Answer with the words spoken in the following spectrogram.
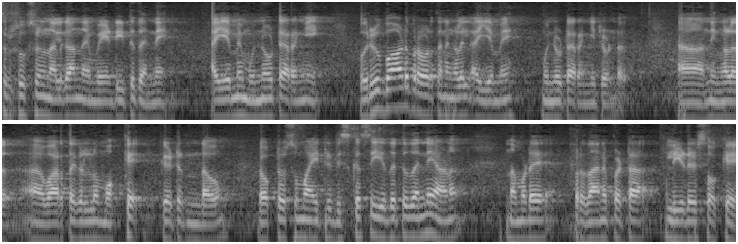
ശുശ്രൂഷ നൽകാൻ വേണ്ടിയിട്ട് തന്നെ ഐ എം എ മുന്നോട്ടിറങ്ങി. ഒരുപാട് പ്രവർത്തനങ്ങളിൽ ഐ എം എ മുന്നോട്ടിറങ്ങിയിട്ടുണ്ട്. നിങ്ങൾ വാർത്തകളിലും ഒക്കെ കേട്ടിട്ടുണ്ടാവും. ഡോക്ടേഴ്സുമായിട്ട് ഡിസ്കസ് ചെയ്തിട്ട് തന്നെയാണ് നമ്മുടെ പ്രധാനപ്പെട്ട ലീഡേഴ്സൊക്കെ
